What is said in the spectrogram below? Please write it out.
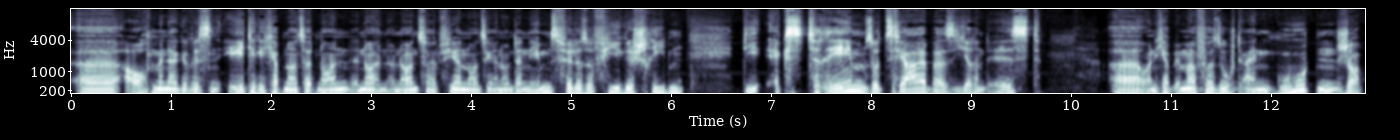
äh, auch mit einer gewissen Ethik. Ich habe 1994 eine Unternehmensphilosophie geschrieben, die extrem sozial basierend ist. Äh, und ich habe immer versucht, einen guten Job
